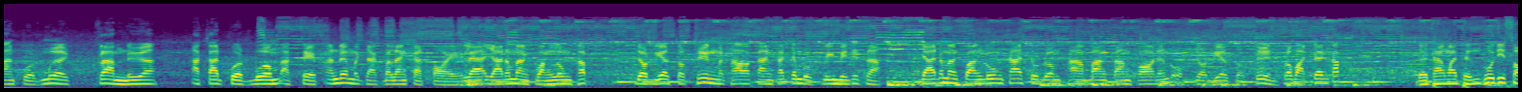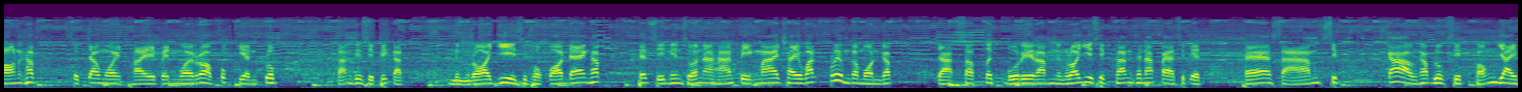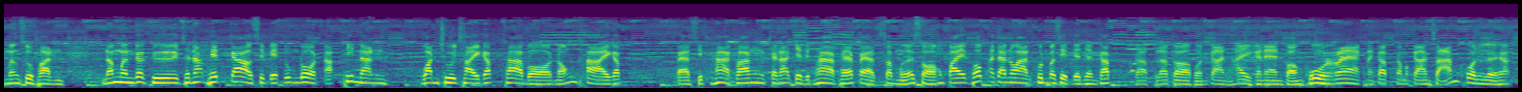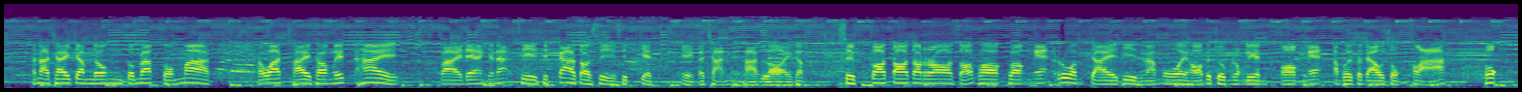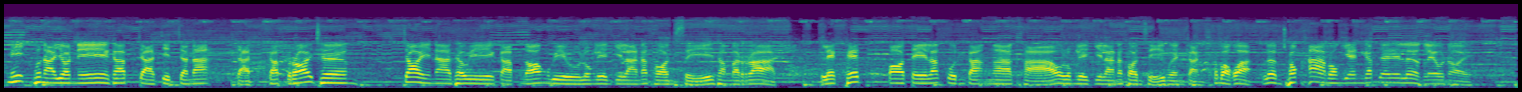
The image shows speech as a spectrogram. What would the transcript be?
การปวดเมื่อยกล้ามเนื้อ อาการปวดบวมอักเสบอันเนื่องมาจากแมลงกัดต่อย และยาน้ำมันกวางลุงครับโดดเดียวสดชื่นมาทาอาการคัดจมูกวิงเวียนศีรษะยาน้ำมันกวางลุงช้สูดดมทางบางตามคอนั้นอกโดดเดียวสดชื่น ประวัติเชิญครับ เดินทางมาถึงคู่ที่2นะครับศึกเจ้ามวยไทยเป็นมวยรอบฟุกเทียนกรุ๊ปครั้งที่ 10 พิกัด 126 ปอนด์แดงครับเพชรศรีนินสวนอาหารปีกไม้ชัยวัฒน์ปลื้มกมลครับจากสตึกบุรีรัมย์120 ครั้งชนะ 81 แพ้ 9นะครับลูกศิษย์ของใหญ่เมืองสุพรรณน้ำเงินก็คือชนะเพชร91รุ่งโรจน์อภินันวันชูชัยครับท่าบ่อน้องคายครับ85 ครั้ง ชนะ 75 แพ้ 8 เสมอ 2 ไปพบอาจารย์นวาดคุณประสิทธิ์เดชเชิญครับครับ แล้วก็ผลการให้คะแนนของคู่แรกนะครับ กรรมการ 3 คนเลยครับธนาชัยจำนงสมรักสมมาตรธวัชชัยทองฤทธิ์ให้ฝ่ายแดงชนะ 49 ต่อ 47 เอกฉันขาดลอยครับ ศึกกตตรสพคลองแงะร่วมใจที่สนามมวยหอประชุมโรงเรียนคลองแงะอำเภอสะดาสงขลา 6 มิถุนายนนี้ครับจ่าจิตจนะจัดกับร้อยเชิง จ้อยนาทวีกับน้องวิว โรงเรียนกีฬานครศรีธรรมราชเหล็กเพชรปอเตลกุลกางาขาวโรงเรียนกีฬานครศรีเหมือนกันเขาบอกว่าเริ่มชก5โมงเย็นครับจะได้เลิกเร็วหน่อย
